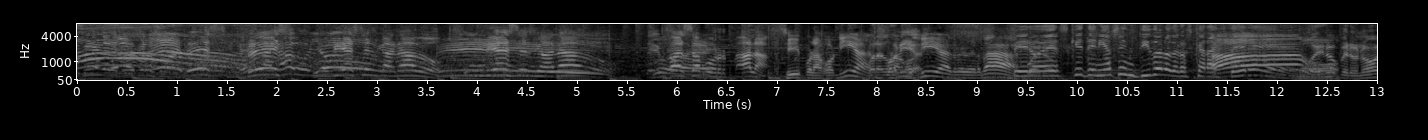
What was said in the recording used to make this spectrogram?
tuit de Alejandro Sanz. ¿Ves? He ganado. Hubieses ganado. Sí. Hubieses ganado. Pasa por... ¡Hala! Sí, por agonías. Por Por agonías. agonías, de verdad. Pero bueno. es que tenía sentido lo de los caracteres. Ah, No. Bueno, pero no,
